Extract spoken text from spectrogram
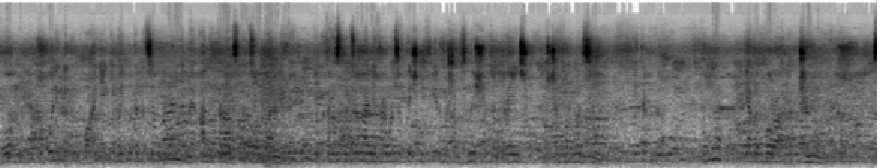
до протоколів лікування, які мають бути національними, а не транснаціональними. Тут транснаціональні фармацевтичні фірми, щоб знищити українську ще фармацію і так далі. Тому я би порадив чиновникам з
